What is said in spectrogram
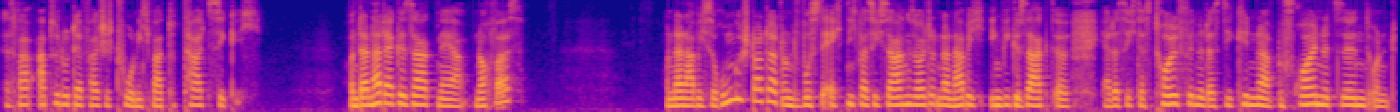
Es war absolut der falsche Ton. Ich war total zickig. Und dann hat er gesagt, naja, noch was? Und dann habe ich so rumgestottert und wusste echt nicht, was ich sagen sollte. Und dann habe ich irgendwie gesagt, äh, ja, dass ich das toll finde, dass die Kinder befreundet sind und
